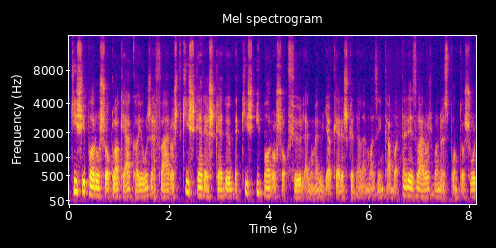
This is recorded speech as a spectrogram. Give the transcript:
kisiparosok lakják a Józsefvárost, kiskereskedők, de kisiparosok főleg, mert ugye a kereskedelem az inkább a Terézvárosban összpontosul,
